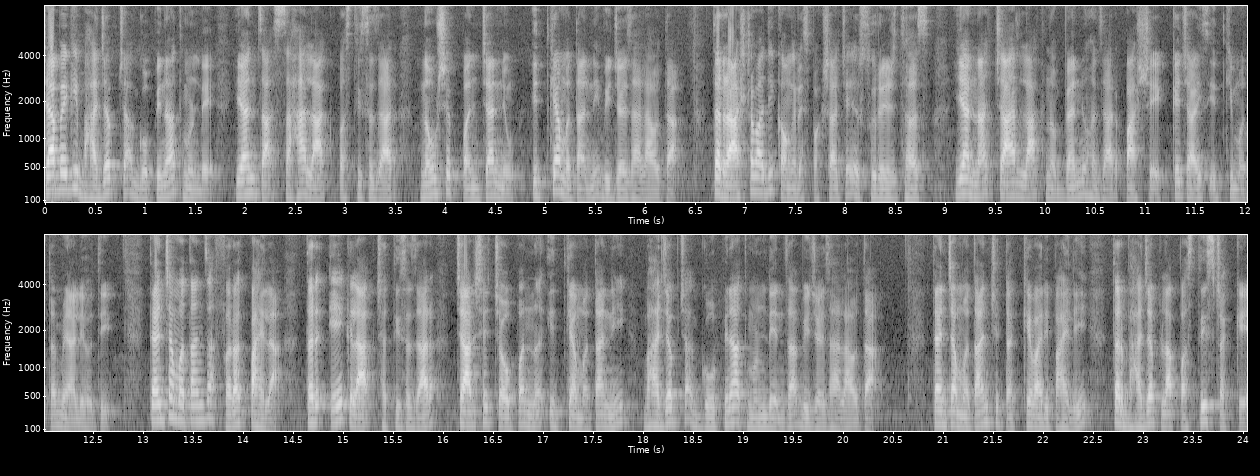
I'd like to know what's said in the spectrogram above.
त्यापैकी भाजपच्या गोपीनाथ मुंडे यांचा सहा लाख पस्तीस हजार नऊशे पंच्याण्णव इतक्या मतांनी विजय झाला होता. तर राष्ट्रवादी काँग्रेस पक्षाचे सुरेश धस यांना चार लाख नव्याण्णव हजार पाचशे एक्केचाळीस इतकी मतं मिळाली होती. त्यांच्या मतांचा फरक पाहिला तर एक लाख छत्तीस हजार चारशे चौपन्न इतक्या मतांनी भाजपच्या गोपीनाथ मुंडेंचा विजय झाला होता. त्यांच्या मतांची टक्केवारी पाहिली तर भाजपला पस्तीस टक्के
